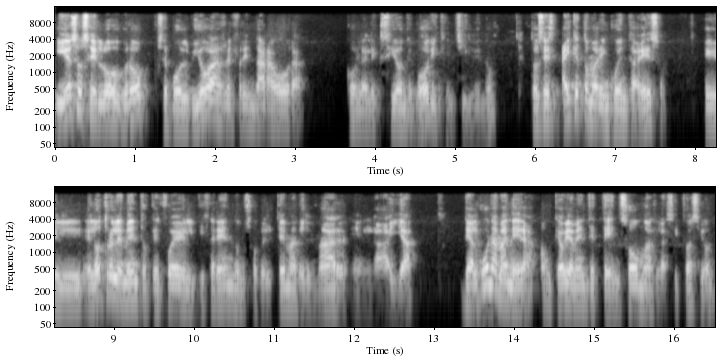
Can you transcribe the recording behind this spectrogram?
y eso se logró, se volvió a refrendar ahora con la elección de Boric en Chile, ¿no? Entonces, hay que tomar en cuenta eso. El, el otro elemento que fue el diferéndum sobre el tema del mar en la Haya, de alguna manera, aunque obviamente tensó más la situación,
